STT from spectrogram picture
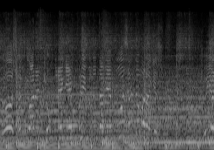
저 선교하는 종들에게 불이 붙는다면 무엇을 더 원하겠습니까? 주여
